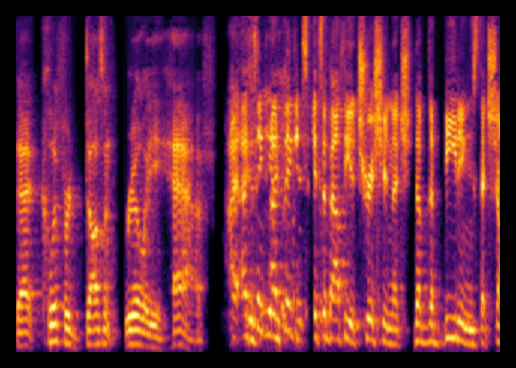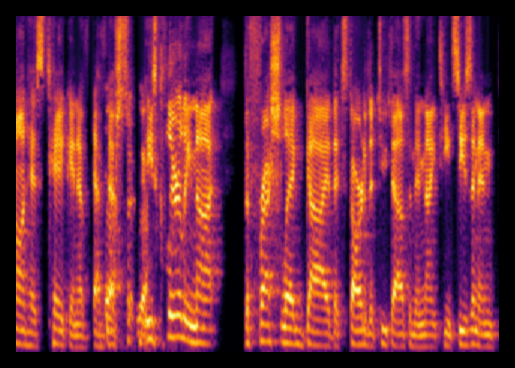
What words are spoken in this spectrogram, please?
that Clifford doesn't really have. I, I think I think it's it's about the attrition that sh- the, the beatings that Sean has taken. Have, have, yeah, yeah. He's clearly not the fresh leg guy that started the 2019 season. And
